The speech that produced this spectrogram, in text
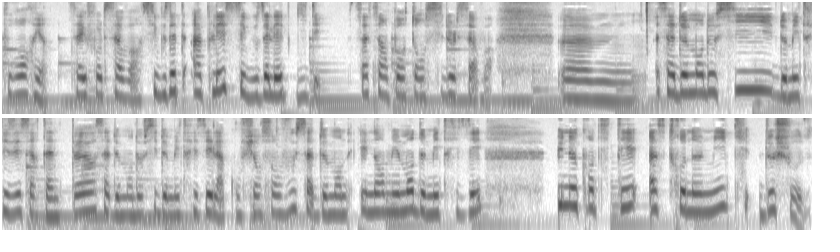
pour rien. Ça, il faut le savoir. Si vous êtes appelé, c'est que vous allez être guidé. Ça, c'est important aussi de le savoir. Euh, ça demande aussi de maîtriser certaines peurs, ça demande aussi de maîtriser la confiance en vous, ça demande énormément de maîtriser une quantité astronomique de choses.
